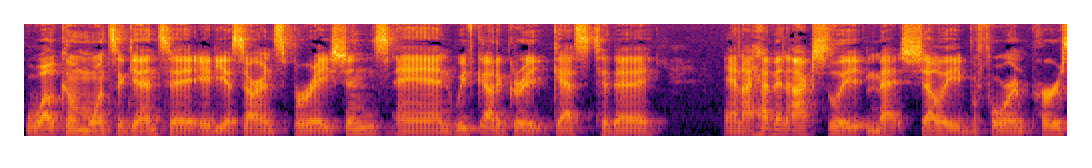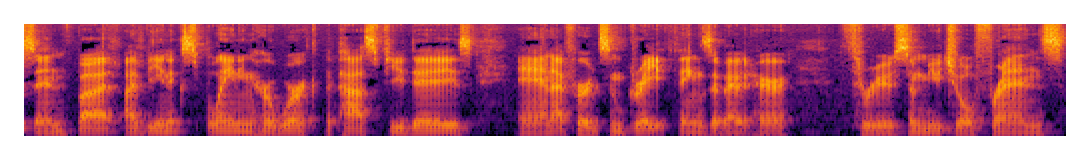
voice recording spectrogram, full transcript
Welcome once again to ADSR Inspirations, and we've got a great guest today. And I haven't actually met Shelley before in person, but I've been explaining her work the past few days, and I've heard some great things about her through some mutual friends.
